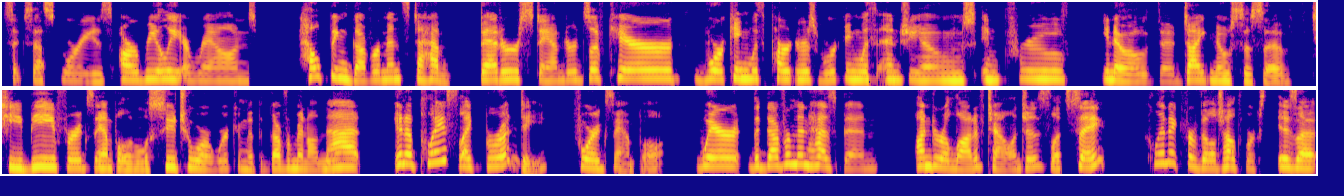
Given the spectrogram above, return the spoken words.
success stories are really around helping governments to have better standards of care, working with partners, working with NGOs, improve, you know, the diagnosis of TB, for example, in Lesotho, or working with the government on that. In a place like Burundi, for example, where the government has been under a lot of challenges, let's say, Clinic for Village Health Works is a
